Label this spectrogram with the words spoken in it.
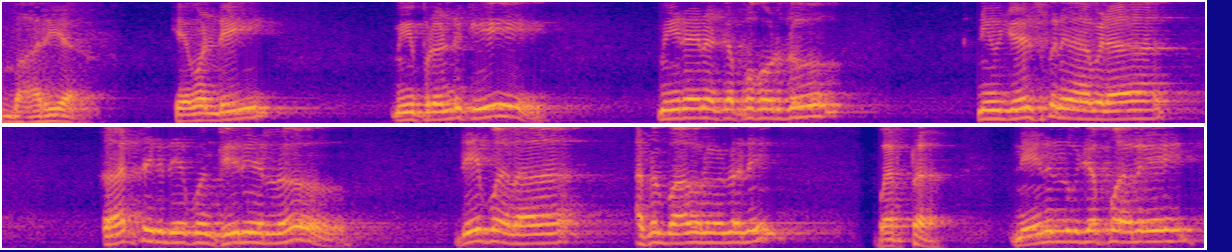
భార్య. ఏమండి? మీ ఫ్రెండ్కి మీరైనా చెప్పకూడదు? నీవు చేసుకునే ఆవిడ కార్తీక దీపం సీరియల్లో దీపాల అసలు బాగోలేదని? భర్త నేనెందుకు చెప్పాలి?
